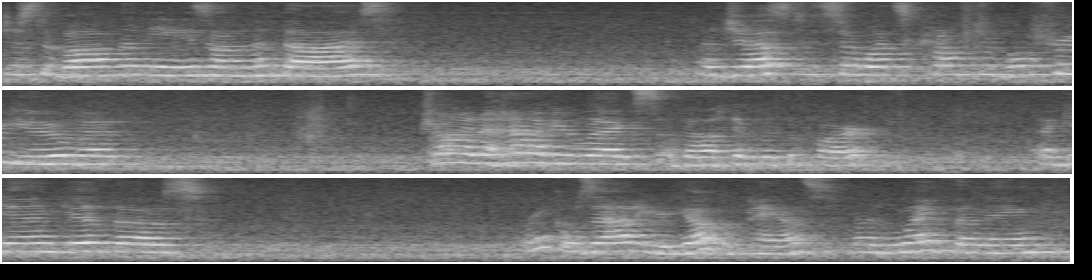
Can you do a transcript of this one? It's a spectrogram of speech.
just above the knees on the thighs. Adjust it so what's comfortable for you, but trying to have your legs about hip width apart. Again, get those wrinkles out of your yoga pants by lengthening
